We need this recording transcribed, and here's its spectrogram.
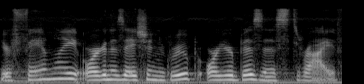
your family, organization, group, or your business thrive.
